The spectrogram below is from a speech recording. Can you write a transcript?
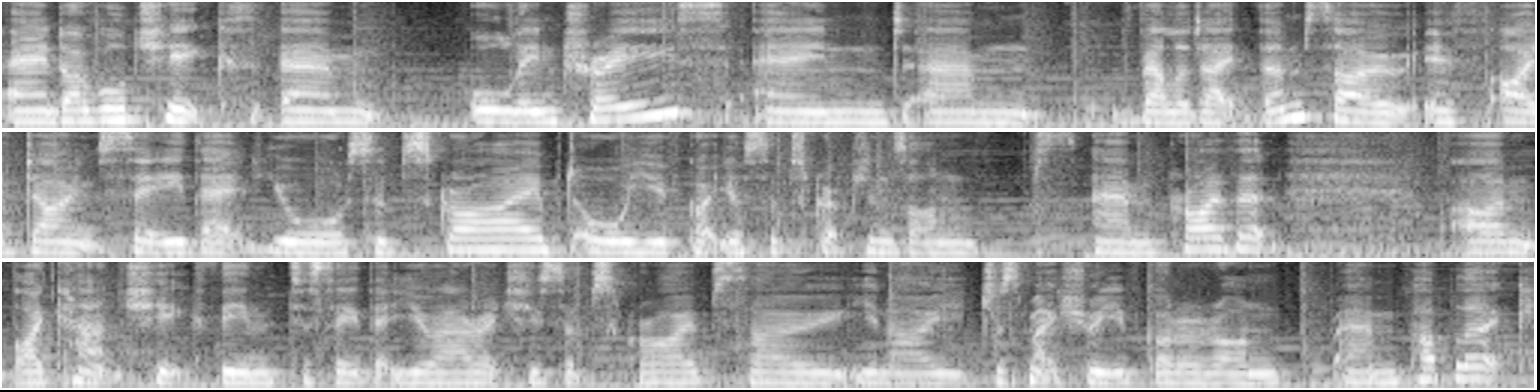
and I will check um, all entries and um, validate them. So if I don't see that you're subscribed or you've got your subscriptions on um, private, um, I can't check then to see that you are actually subscribed. So, you know, just make sure you've got it on um, public.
